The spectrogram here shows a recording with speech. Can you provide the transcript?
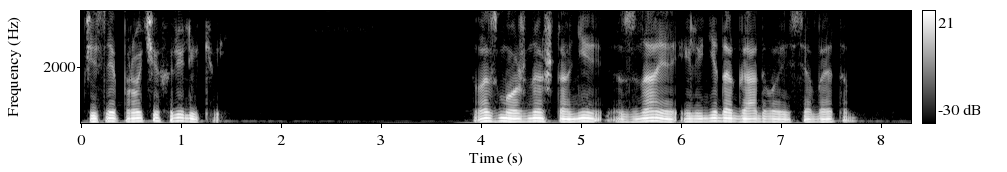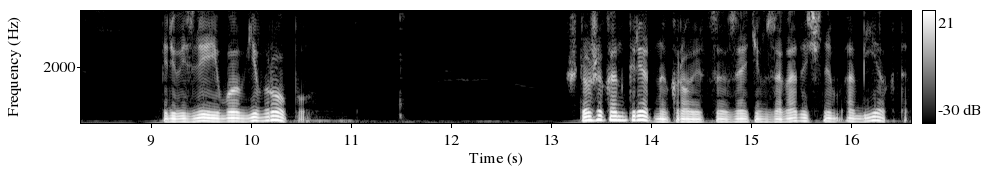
в числе прочих реликвий. Возможно, что они, зная или не догадываясь об этом, перевезли его в Европу. Что же конкретно кроется за этим загадочным объектом?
